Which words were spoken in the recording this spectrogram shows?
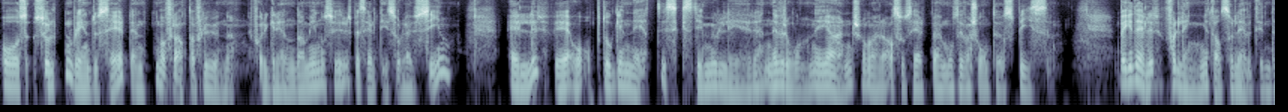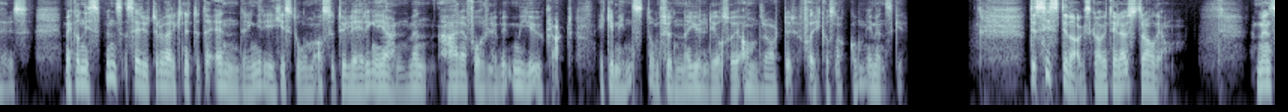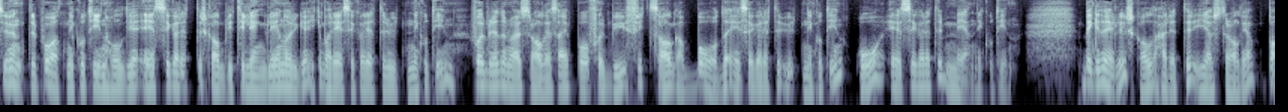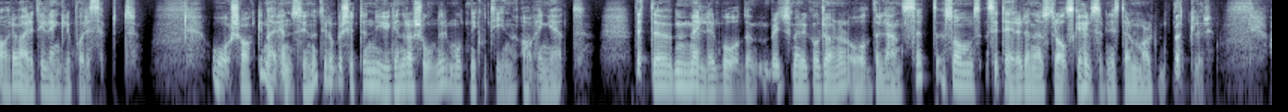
og sulten ble indusert enten ved å frata fluene forgrenede aminosyrer, spesielt isolausin, eller ved å optogenetisk stimulere nevronene i hjernen som er assosiert med motivasjon til å spise. Begge deler forlenget altså levetiden deres. Mekanismen ser ut til å være knyttet til endringer i histonacetylering i hjernen, men her er foreløpig mye uklart, ikke minst om funnene er gyldige også i andre arter, for ikke å snakke om i mennesker. Til sist i dag skal vi til Australia. Mens vi venter på at nikotinholdige e-sigaretter skal bli tilgjengelige i Norge, ikke bare e-sigaretter uten nikotin, forbereder nå Australia seg på å forby fritt salg av både e-sigaretter uten nikotin og e-sigaretter med nikotin. Begge deler skal heretter i Australia bare være tilgjengelig på resept. Årsaken er hensynet til å beskytte nye generasjoner mot nikotinavhengighet. Dette melder både British Medical Journal og The Lancet, som siterer den australske helseministeren Mark Butler.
